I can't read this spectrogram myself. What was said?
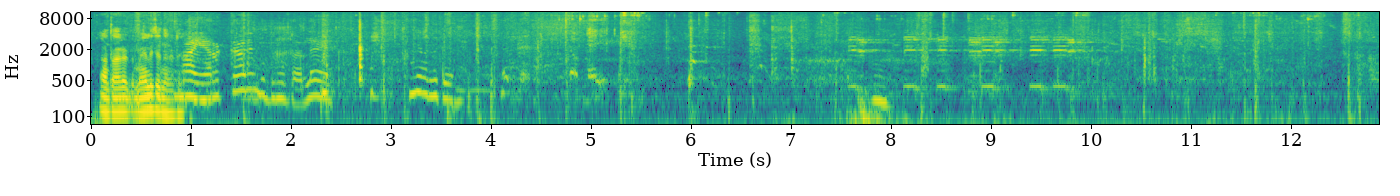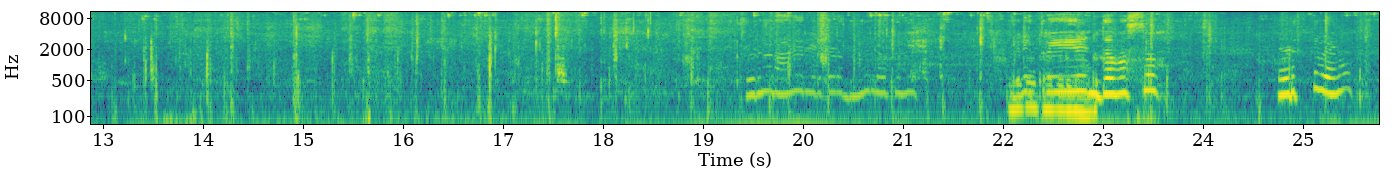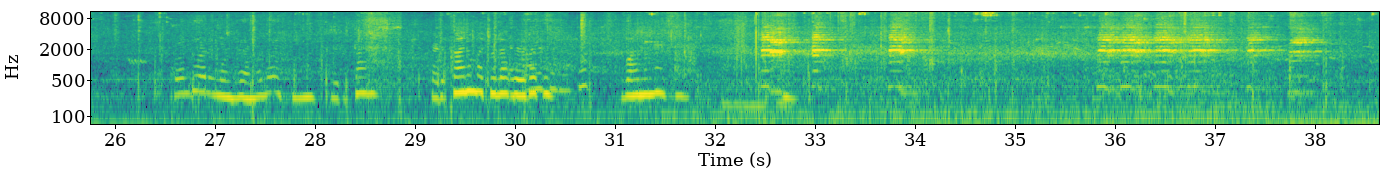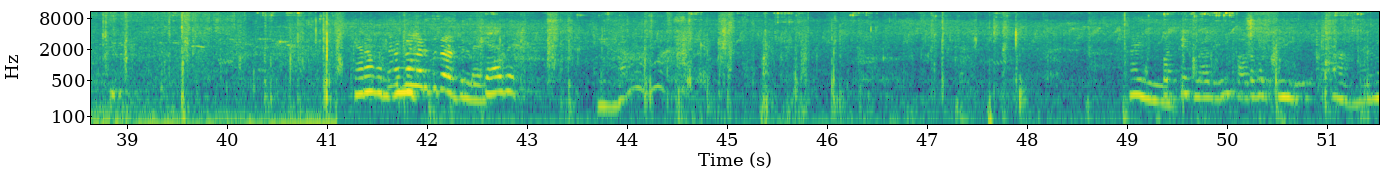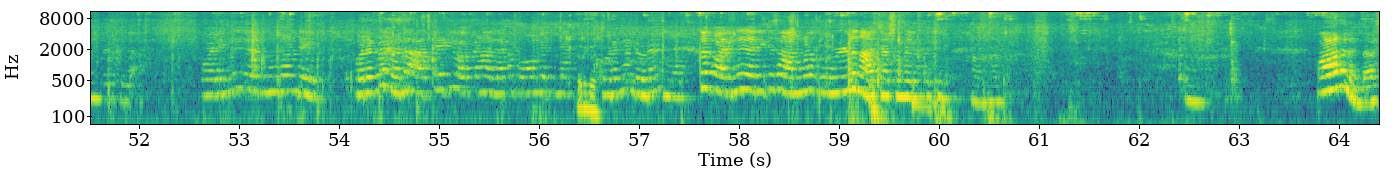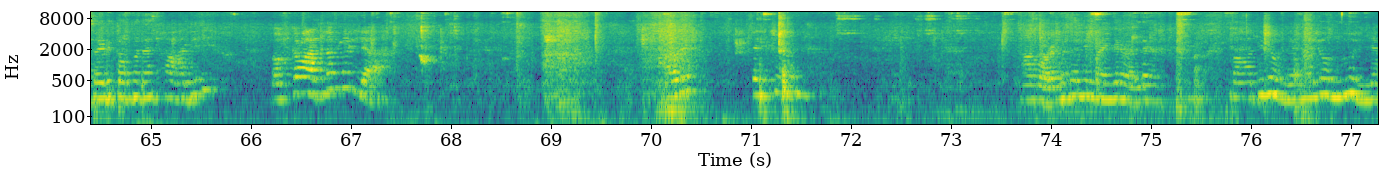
ആ താഴെ മേലെ ചെന്നിട്ട്. ആ ഇറക്കാനും ബുദ്ധിമുട്ടല്ലേ തരാം. ഇത്രയും ദിവസം എടുത്ത് വേണം കൊണ്ടുവരാൻ കൊണ്ടുവരാൻ. എടുക്കാൻ എടുക്കാനും പറ്റില്ല സൈഡൊക്കെ വന്നു കേറാൻ പറ്റും എടുത്തിട്ട് വരത്തില്ലേ എടുക്കോ മൊത്തം പരന്ന് കയറിയിട്ട് സാധനങ്ങൾ ഫുള്ള് നാശാക്കുന്നത് വാതിലുണ്ടോ ആ സൈഡിൽ തുറന്നിട്ട് വാതിൽ ഒക്കെ വാതിലൊന്നുമില്ല അവിടെ എനിക്ക് ആ കുഴഞ്ഞ തന്നെ ഭയങ്കരമല്ലേ വാതിലും ജനലും ഒന്നുമില്ല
